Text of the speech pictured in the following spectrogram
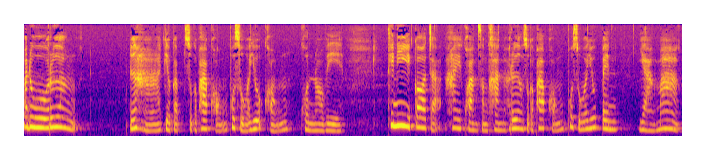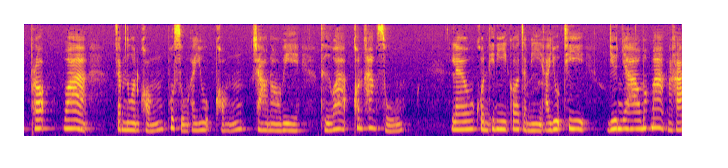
มาดูเรื่อง เนื้อหาเกี่ยวกับสุขภาพของผู้สูงอายุของคนนอร์เวย์ ที่นี่ก็จะให้ความสำคัญเรื่องสุขภาพของผู้สูงอายุเป็นอย่างมาก เพราะว่าจำนวนของผู้สูงอายุของชาวนอร์เวย์ ถือว่าค่อนข้างสูง แล้วคนที่นี่ก็จะมีอายุที่ยืนยาวมาก ๆ นะคะ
